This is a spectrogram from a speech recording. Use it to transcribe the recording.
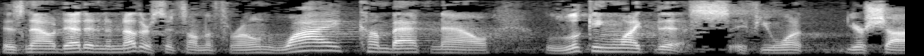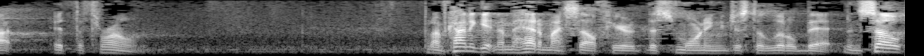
is now dead and another sits on the throne. Why come back now looking like this if you want your shot at the throne? But I'm kind of getting ahead of myself here this morning just a little bit. And so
